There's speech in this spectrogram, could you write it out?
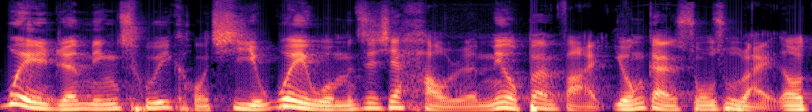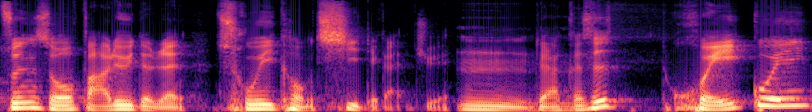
为人民出一口气，为我们这些好人没有办法勇敢说出来，然后遵守法律的人出一口气的感觉，嗯，对啊，可是回归。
